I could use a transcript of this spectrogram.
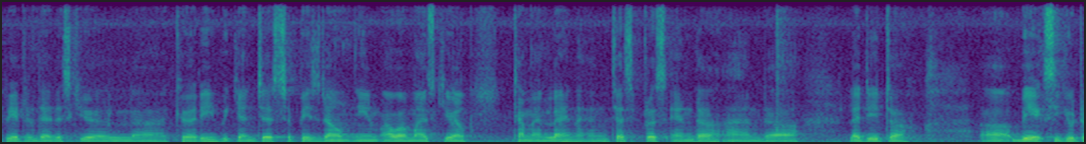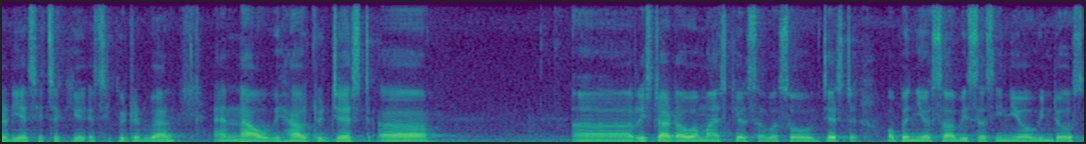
created that sql uh, query. We can just paste down in our mysql command line and just press enter and uh, let it uh, uh, be executed. Yes it's executed well. And now we have to just uh, restart our mysql server. So just open your services in your windows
